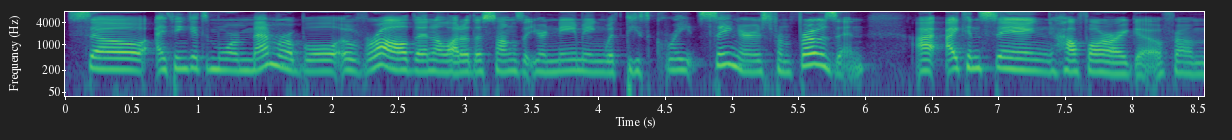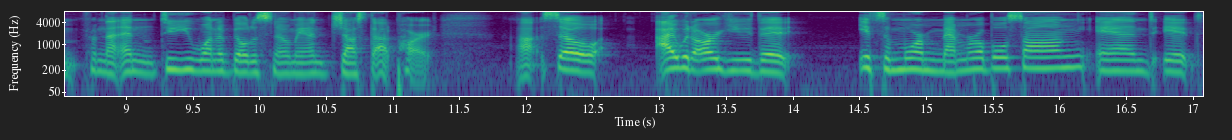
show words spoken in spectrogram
So I think it's more memorable overall than a lot of the songs that you're naming with these great singers from Frozen. I, I can sing "How Far I Go" from from that, and "Do You Want to Build a Snowman?" Just that part. Uh, so I would argue that it's a more memorable song, and it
